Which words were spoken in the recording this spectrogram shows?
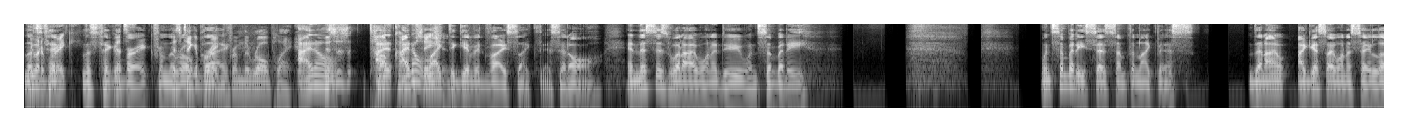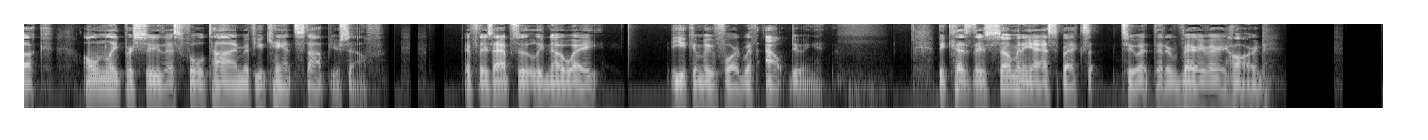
Let's you want take, a break? Let's take let's, a break from the role play. let's role take a play. break from the role play. I don't. This is tough I, I don't like to give advice like this at all. And this is what I want to do when somebody when somebody says something like this. Then I I guess I want to say, look, only pursue this full time if you can't stop yourself. If there's absolutely no way you can move forward without doing it because there's so many aspects to it that are very very hard.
